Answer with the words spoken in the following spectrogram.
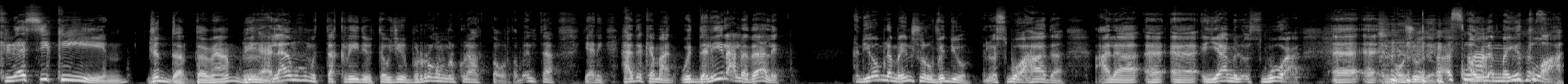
كلاسيكيين جدا. تمام؟ بإعلامهم التقليدي والتوجيه بالرغم من كل هذا التطور. طب أنت يعني هذا كمان والدليل على ذلك اليوم لما ينشروا فيديو الأسبوع هذا على آه، آه، أيام الأسبوع آه، الموجودة. أو لما يطلع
